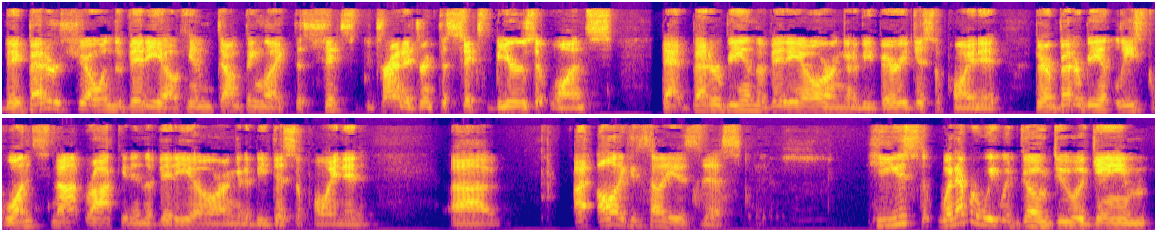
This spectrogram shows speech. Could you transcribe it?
They better show in the video him dumping like the six, trying to drink the six beers at once. That better be in the video, or I'm going to be very disappointed. There better be at least one snot rocket in the video, or I'm going to be disappointed. Uh, I, all I can tell you is this: he used to, whenever we would go do a game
